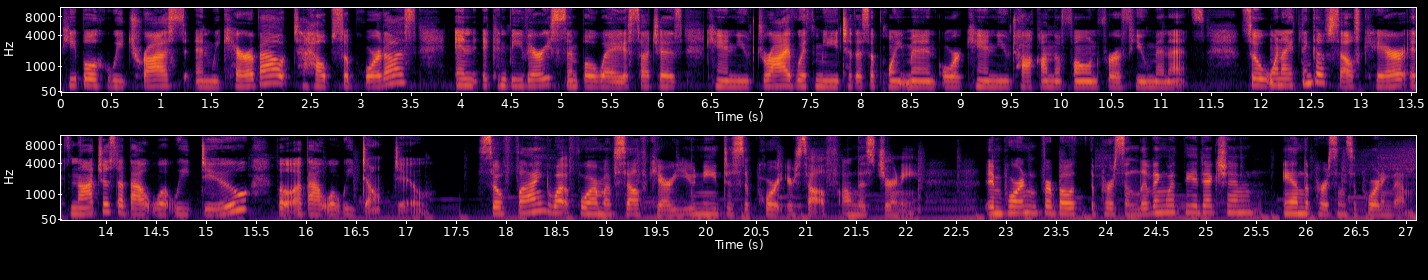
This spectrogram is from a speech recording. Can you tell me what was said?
people who we trust and we care about to help support us. And it can be very simple ways, such as can you drive with me to this appointment or can you talk on the phone for a few minutes? So when I think of self care, it's not just about what we do, but about what we don't do. So find what form of self care you need to support yourself on this journey important for both the person living with the addiction and the person supporting them.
